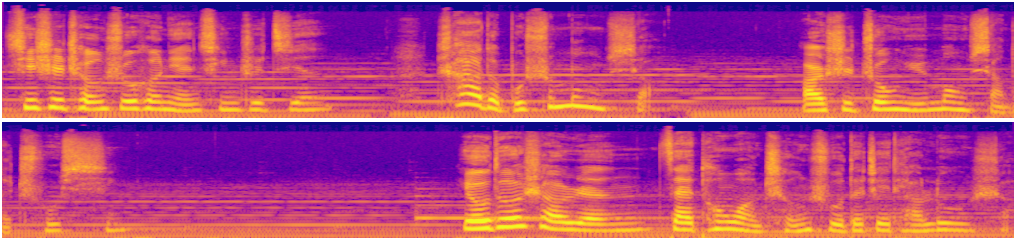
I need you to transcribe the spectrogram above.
其实，成熟和年轻之间，差的不是梦想。而是忠于梦想的初心。有多少人在通往成熟的这条路上，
